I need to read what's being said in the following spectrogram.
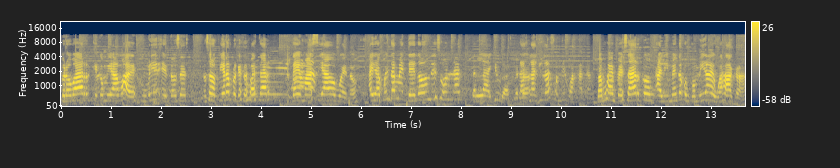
probar, qué comida vamos a descubrir. Entonces, no se lo pierdan porque esto va a estar demasiado bueno. Aida, cuéntame de dónde son las tlayudas, ¿verdad? las ayudas son de Oaxaca. Vamos a empezar con alimentos con comida de Oaxaca.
